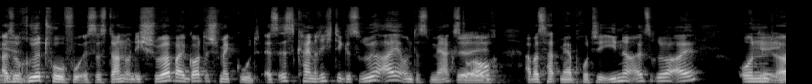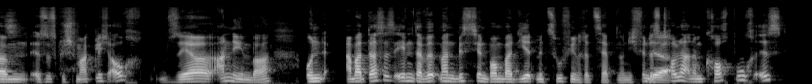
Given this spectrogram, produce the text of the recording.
also Rührtofu ist es dann. Und ich schwöre bei Gott, es schmeckt gut. Es ist kein richtiges Rührei und das merkst ja, du auch, aber es hat mehr Proteine als Rührei. Und ähm, es ist geschmacklich auch sehr annehmbar. Und aber das ist eben, da wird man ein bisschen bombardiert mit zu vielen Rezepten. Und ich finde, ja. das Tolle an einem Kochbuch ist,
